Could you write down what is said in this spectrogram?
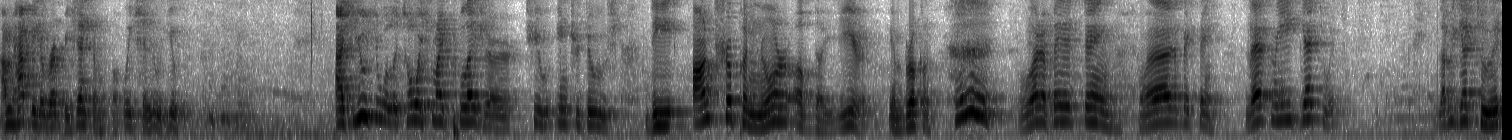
I'm happy to represent them, but we salute you. As usual, it's always my pleasure to introduce the Entrepreneur of the Year in Brooklyn. what a big thing! What a big thing. Let me get to it. Let me get to it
